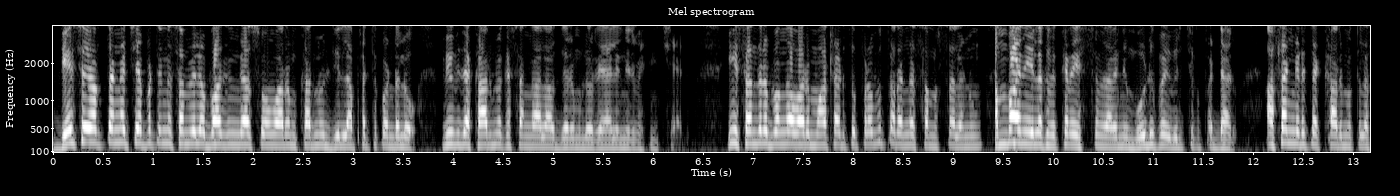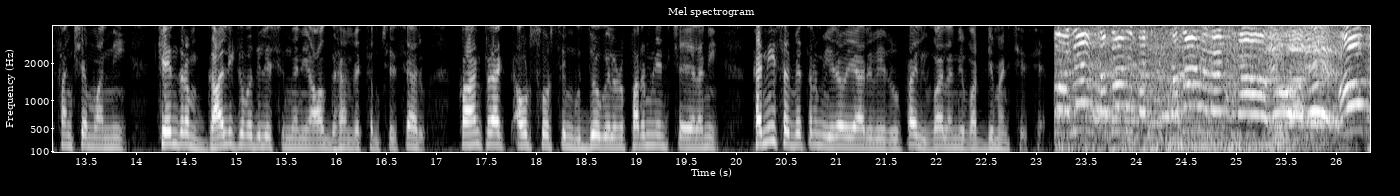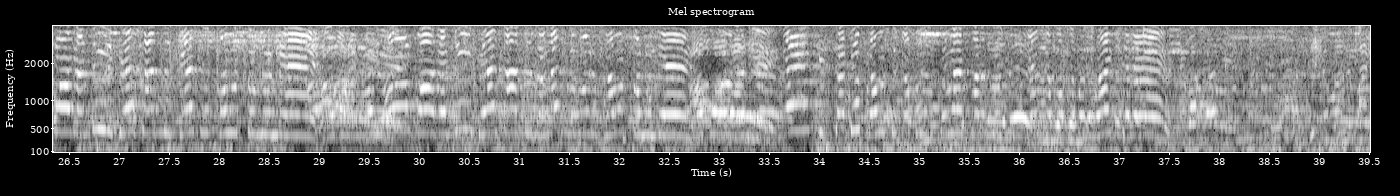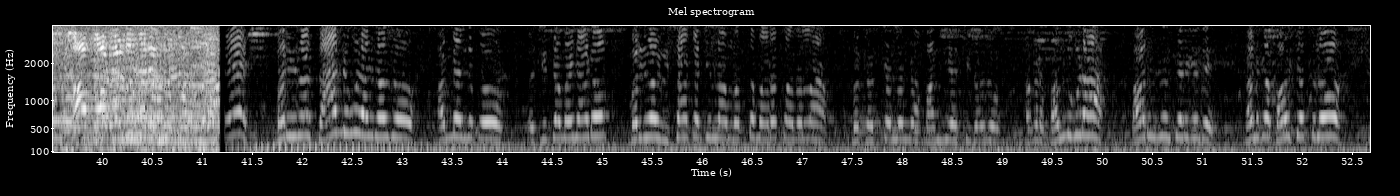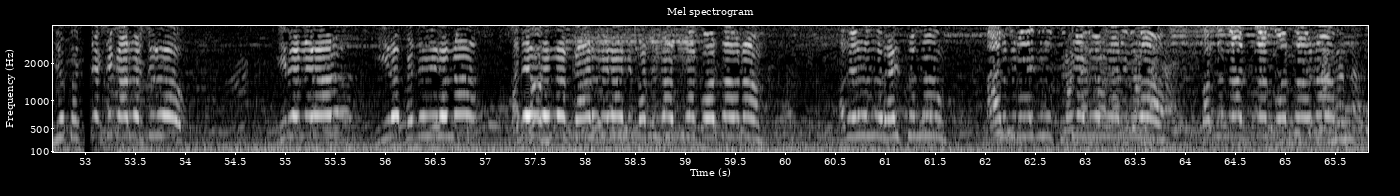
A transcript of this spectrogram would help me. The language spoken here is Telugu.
దేశవ్యాప్తంగా చేపట్టిన సమ్మెలో భాగంగా సోమవారం కర్నూలు జిల్లా పత్తికొండలో వివిధ కార్మిక సంఘాల ఆధ్వర్యంలో ర్యాలీ నిర్వహించారు. ఈ సందర్భంగా వారు మాట్లాడుతూ ప్రభుత్వ రంగ సంస్థలను అంబానీలకు విక్రయిస్తున్నారని మోడీపై విరుచుకుపడ్డారు. అసంఘటిత కార్మికుల సంక్షేమాన్ని కేంద్రం గాలికి వదిలేసిందని ఆగ్రహం వ్యక్తం చేశారు. కాంట్రాక్ట్ అవుట్సోర్సింగ్ ఉద్యోగులను పర్మనెంట్ చేయాలని కనీస వేతనం ఇరవై ఆరు వేల రూపాయలు ఇవ్వాలని వారు డిమాండ్ చేశారు. ఈరోజు అమ్మేందుకు సిద్ధమైనాడు. మరి ఈరోజు విశాఖ జిల్లా మొత్తం అరకు వదల్లా మరి స్వచ్ఛందంగా బంద్ చేసి ఈరోజు అక్కడ బంద్ కూడా ఆడించడం జరిగింది. కనుక భవిష్యత్తులో ఈ యొక్క అధ్యక్ష కార్యదర్శులు ఈరన్న గారు ఈర పెద్ద వీరన్న అదేవిధంగా కార్మికురాన్ని పట్టుకోవాల్సిందిగా కోరుతా ఉన్నాం. అదేవిధంగా రైతు సంఘం నాలుగు నాయకులు సుఖ్యాగ్రహ గారిని కూడా పట్టుకోవాల్సిందిగా కోరుతా ఉన్నాం.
